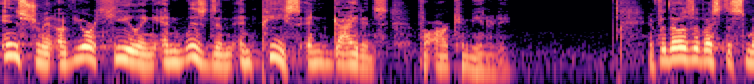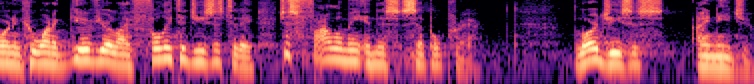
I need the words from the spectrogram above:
instrument of your healing and wisdom and peace and guidance for our community. And for those of us this morning who want to give your life fully to Jesus today, just follow me in this simple prayer. Lord Jesus, I need you.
